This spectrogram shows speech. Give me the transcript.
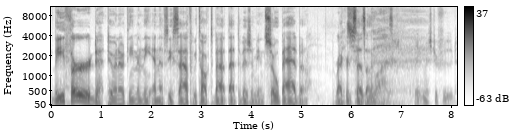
The third 2 and 0 team in the NFC South. We talked about that division being so bad, but the record so says otherwise. Like Mr. Food.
